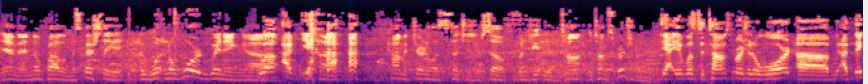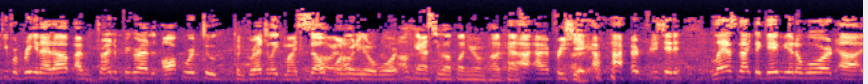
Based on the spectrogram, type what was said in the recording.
Yeah, man, no problem. Especially an award-winning. Uh, well, I, yeah. uh, comic journalist such as yourself. What did you? The Tom, the Tom Spurgeon Award. Yeah, it was the Tom Spurgeon Award. Um, I thank you for bringing that up. I'm trying to figure out awkward to congratulate myself right, on I'll, winning an award. I'll gas you up on your own podcast. I, I appreciate it. I appreciate it. Last night they gave me an award. Uh,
